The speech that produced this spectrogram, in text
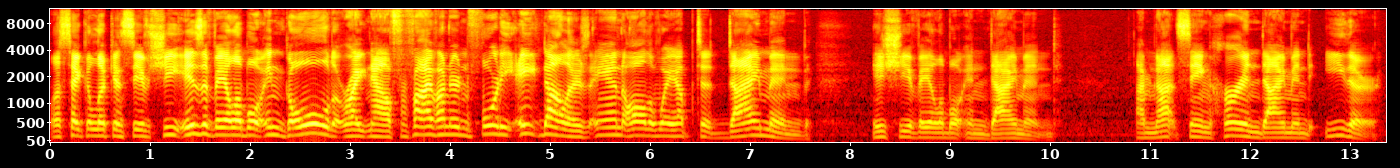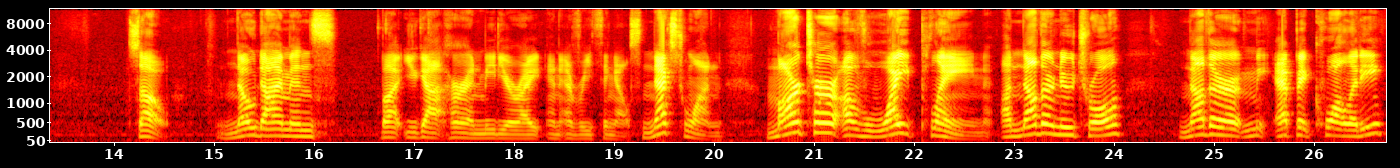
Let's take a look and see if she is available in gold right now for $548 and all the way up to diamond. Is she available in diamond? I'm not seeing her in diamond either. So, no diamonds, but you got her in meteorite and everything else. Next one. Martyr of White Plane, another neutral, another epic quality.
